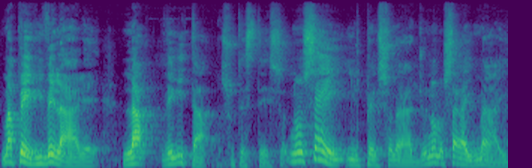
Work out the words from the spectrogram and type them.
ma per rivelare la verità su te stesso. Non sei il personaggio, non lo sarai mai.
